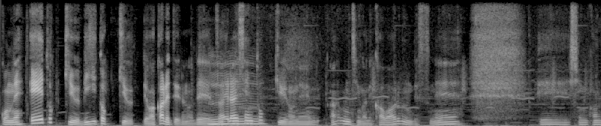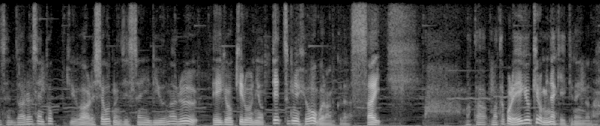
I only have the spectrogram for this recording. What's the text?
このね、A 特急、B 特急って分かれてるのでう、ん在来線特急のね、あ運賃がね、変わるんですね。えー新幹線、在来線特急は列車ごとに実際に理由なる営業記録によって次の表をご覧ください。また、またこれ営業記録見なきゃいけないんだな。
